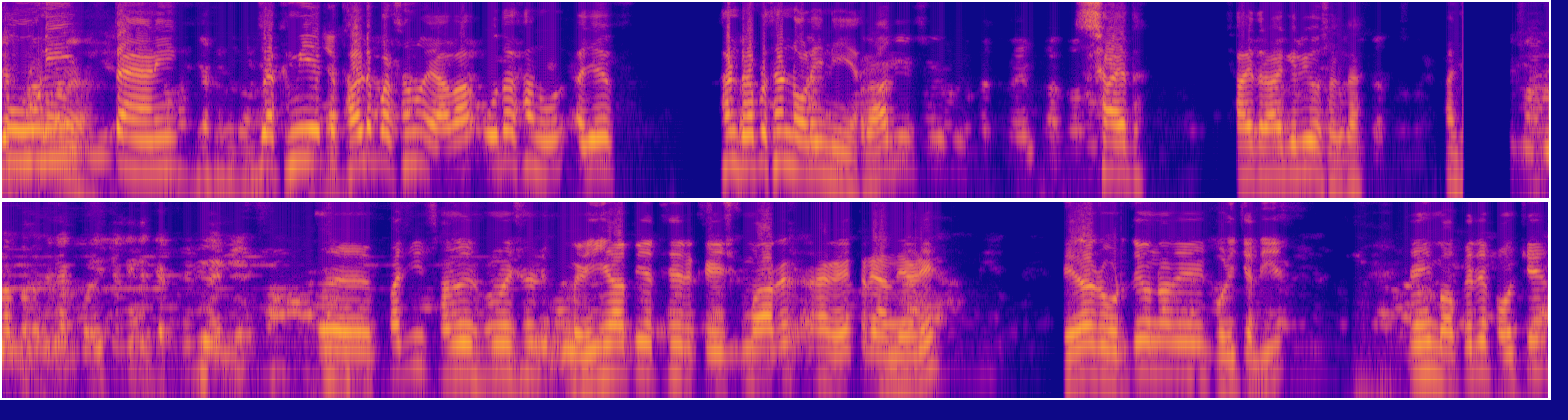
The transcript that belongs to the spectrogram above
ਤੂੰ ਨਹੀਂ ਤੈਂ ਨਹੀਂ ਜ਼ਖਮੀ ਇੱਕ ਥਰਡ ਪਰਸਨ ਹੋਇਆ ਵਾ ਉਹਦਾ ਸਾਨੂੰ ਅਜੇ 100% ਨੌਲੇਜ ਨਹੀਂ ਹੈ ਰਾਗੀ ਸ਼ਾਇਦ ਸ਼ਾਇਦ ਰਾਹਗੀਰ ਵੀ ਹੋ ਸਕਦਾ। ਹਾਂਜੀ। ਮਾਮਲਾ ਪਤਾ ਜਿਹੜਾ ਗੋਲੀ ਚੱਲੀ ਤੇ ਜ਼ਖਮੀ ਵੀ ਹੋਏ ਨੇ। ਭਾਜੀ ਸਾਨੂੰ ਇਨਫੋਰਮੇਸ਼ਨ ਮਿਲੀ ਆ ਵੀ ਇੱਥੇ ਰਕੇਸ਼ ਕੁਮਾਰ ਹੈਗੇ ਕਰਿਆਨੇ ਵਾਲੇ। ਇਹਦਾ ਰੋਡ ਤੇ ਉਹਨਾਂ ਦੇ ਗੋਲੀ ਚੱਲੀ ਹੈ ਤੇ ਅਸੀਂ ਮੌਕੇ ਤੇ ਪਹੁੰਚੇ ਆ।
